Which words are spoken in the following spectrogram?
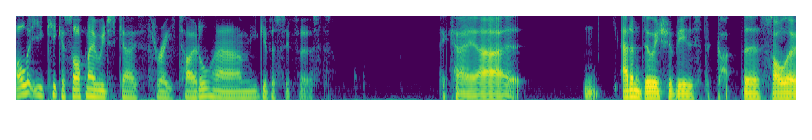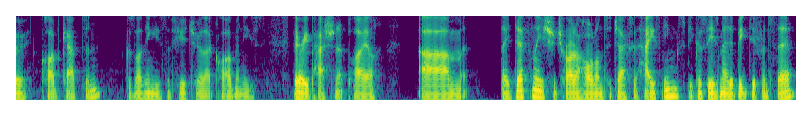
I'll let you kick us off. Maybe we just go three total. Um, you give us the first. Okay, uh, Adam Doueihi should be the, the solo club captain because I think he's the future of that club and he's a very passionate player. Um, they definitely should try to hold on to Jackson Hastings because he's made a big difference there.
